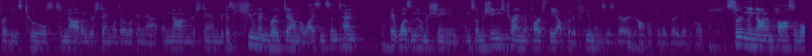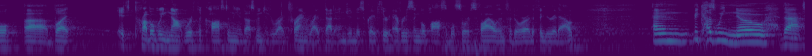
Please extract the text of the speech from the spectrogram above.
for these tools to not understand what they're looking at and not understand because human wrote down the license intent it wasn't a machine. And so machines trying to parse the output of humans is very complicated, very difficult. Certainly not impossible, uh, but it's probably not worth the cost and the investment to write, try and write that engine to scrape through every single possible source file in Fedora to figure it out. And because we know that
